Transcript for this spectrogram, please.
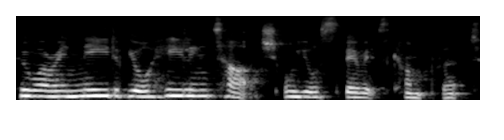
who are in need of your healing touch or your spirit's comfort.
